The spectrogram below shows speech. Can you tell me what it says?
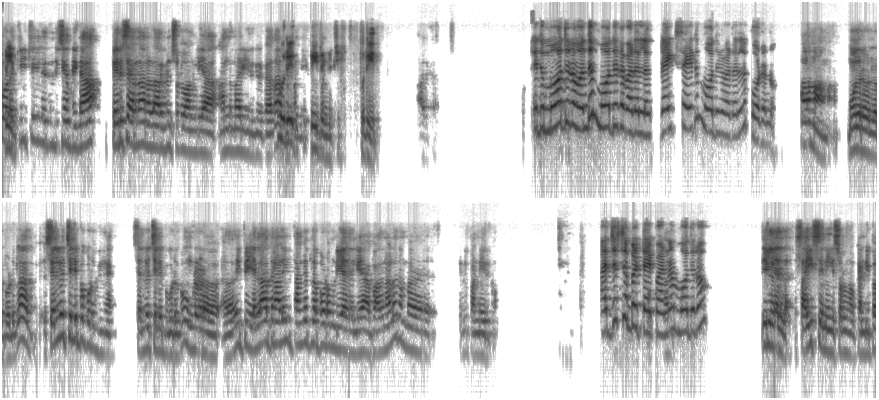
புரியுது. கீச்செயின்ல இருந்துச்சு அப்படின்னா பெருசா இருந்தா நல்லா இருக்குன்னு சொல்லுவாங்க இல்லையா? அந்த மாதிரி இருக்கிறதுக்காக புரியுது புரியுது இது மோதிரம் வந்து மோதிர வடல்ல ரைட் சைடு மோதிர வடல்ல போடணும். ஆமா ஆமா மோதிர விரல்ல போட்டுக்கலாம். செல்வ செழிப்பு கொடுக்குங்க. செல்வ செழிப்பு கொடுக்கும். உங்களோட அதாவது இப்ப எல்லாத்தினாலையும் தங்கத்துல போட முடியாது இல்லையா? அப்ப அதனால நம்ம இது பண்ணியிருக்கோம். அட்ஜஸ்டபிள் டைப் ஆனா மோதிரம்? இல்ல இல்ல. சைஸ் நீங்க சொல்லணும். கண்டிப்பா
